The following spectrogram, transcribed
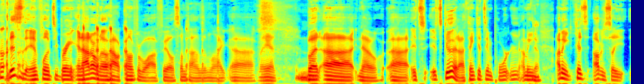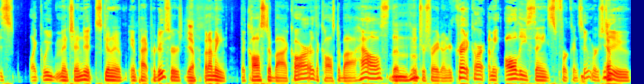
This is the influence you bring, and I don't know how comfortable I feel. Sometimes I'm like, uh, man, but uh, no, uh, it's it's good. I think it's important. I mean, Yeah. I mean, because obviously it's like we mentioned, it's going to impact producers. Yeah. But I mean, the cost to buy a car, the cost to buy a house, the Mhm. interest rate on your credit card. I mean, all these things for consumers Yeah. too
